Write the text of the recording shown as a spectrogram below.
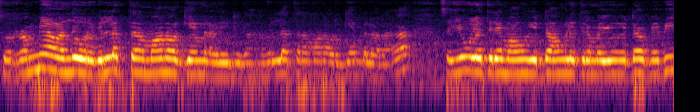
ஸோ ரம்யா வந்து ஒரு வில்லத்தனமான ஒரு கேம் விளையாடிட்டு இருக்காங்க. வில்லத்தனமான ஒரு கேம் விளையாடுறாங்க. ஸோ இவங்களுக்கு தெரியாமல் அவங்ககிட்ட அவங்களுக்கு தெரியாம இவங்ககிட்ட மேபி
